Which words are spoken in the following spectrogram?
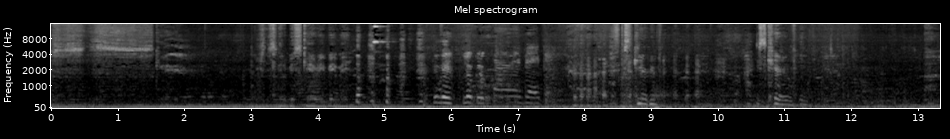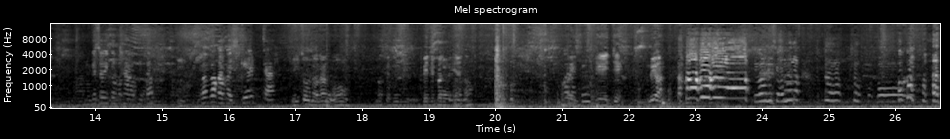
Scary. This is gonna be scary, baby. Baby, look, look. Sorry, baby. Scary. Scary baby. Gusto mo ikaw maghawak nito? Ba baka ba scared ka? Dito na lang, oh. Bakit hindi? Pwede bang, yan, oh? Wala siya. Eje. Ano yan? Iwan na si ano? Pagkapat.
